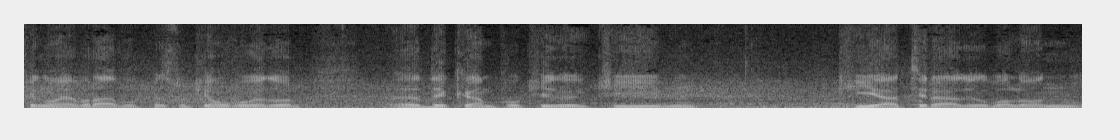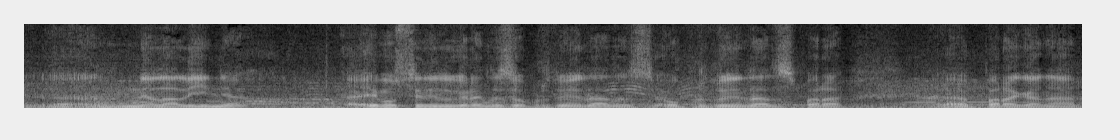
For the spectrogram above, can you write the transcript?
que no es bravo, penso que es un jugador eh, de campo que, que, que ha tirado el balón uh, la línea hemos tenido grandes oportunidades, oportunidades para, eh, para ganar.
